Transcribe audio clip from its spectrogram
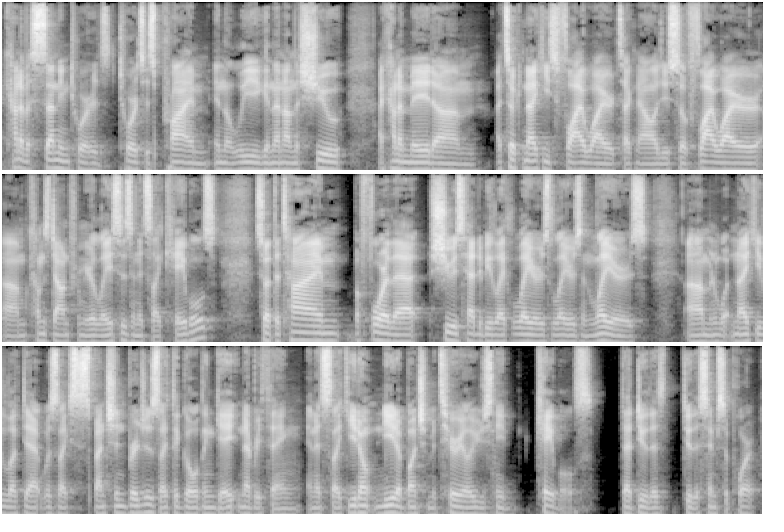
kind of ascending towards towards his prime in the league. And then on the shoe, I kind of made um, I took Nike's Flywire technology. So Flywire um, comes down from your laces and it's like cables. So at the time before that, shoes had to be like layers, layers, and layers. Um, and what Nike looked at was like suspension bridges, like the Golden Gate and everything. And it's like you don't need a bunch of material; you just need cables that do this do the same support.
